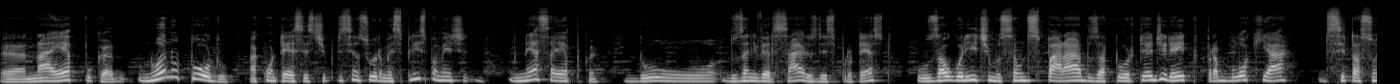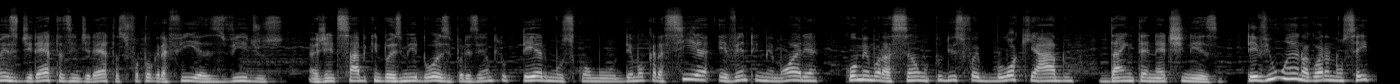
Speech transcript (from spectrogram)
É, na época, no ano todo acontece esse tipo de censura, mas principalmente nessa época do, dos aniversários desse protesto, os algoritmos são disparados à torto e à direito para bloquear citações diretas e indiretas, fotografias, vídeos. A gente sabe que em 2012, por exemplo, termos como democracia, evento em memória, comemoração, tudo isso foi bloqueado da internet chinesa. Teve um ano, agora não sei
